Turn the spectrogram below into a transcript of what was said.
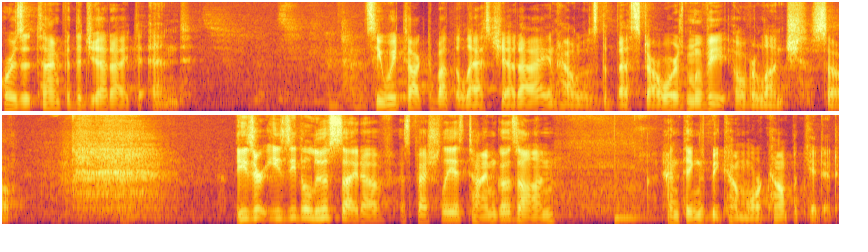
Or is it time for the Jedi to end? See, we talked about The Last Jedi and how it was the best Star Wars movie over lunch, so. These are easy to lose sight of, especially as time goes on and things become more complicated.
